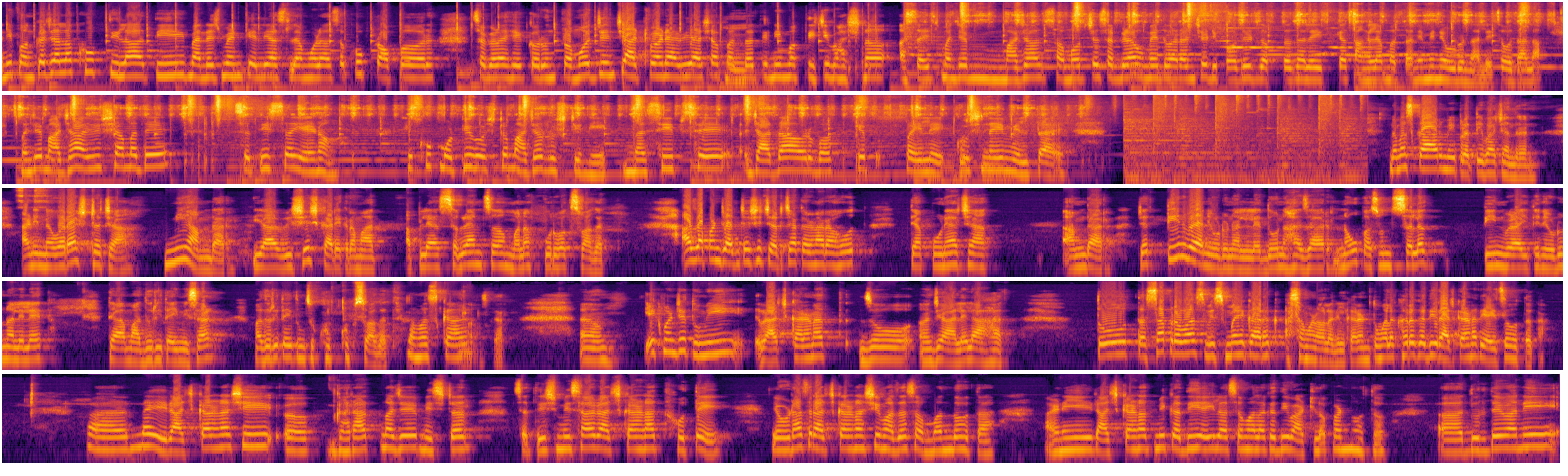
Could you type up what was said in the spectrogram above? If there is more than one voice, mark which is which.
Speaker 1: आणि पंकजाला खूप तिला ती मॅनेजमेंट केली असल्यामुळं असं खूप प्रॉपर सगळं हे करून प्रमोदजींची आठवण यावी अशा पद्धतीने मग तिची भाषणं असायच. म्हणजे माझ्या समोरच्या सगळ्या उमेदवारांचे डिपॉझिट जप्त झाले इतक्या चांगल्या मताने मी निवडून आले चौदाला. म्हणजे माझ्या आयुष्यामध्ये सतीशचं येणं हे खूप मोठी गोष्ट माझ्या दृष्टीने. आहे. नसीब से ज्यादा और वक्त के पहले कुछ नहीं. मिलता है.
Speaker 2: नमस्कार मी प्रतिभा चंद्रन. आणि नवराष्ट्रच्या मी आमदार या विशेष कार्यक्रमात आपल्या सगळ्यांचं मनपूर्वक स्वागत. आज आपण ज्यांच्याशी चर्चा करणार आहोत त्या पुण्याच्या आमदार ज्या तीन वेळा निवडून आलेल्या आहेत. दोन हजार नऊ पासून सलग तीन वेळा इथे निवडून आलेल्या आहेत. त्या माधुरीताई मिसाळ. माधुरीताई तुमचं खूप खूप स्वागत.
Speaker 1: नमस्कार.
Speaker 2: नमस्कार. एक म्हणजे तुम्ही राजकारणात जो जे आलेला आहात तो तसा प्रवास विस्मयकारक असं म्हणावं लागेल. कारण तुम्हाला खरं कधी राजकारणात यायचं होतं का?
Speaker 1: नाही राजकारणाशी घरात माझे मिस्टर सतीश मिसाळ राजकारणात होते. एवढाच राजकारणाशी माझा संबंध होता. आणि राजकारणात मी कधी येईल असं मला कधी वाटलं पण नव्हतं. दुर्दैवाने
